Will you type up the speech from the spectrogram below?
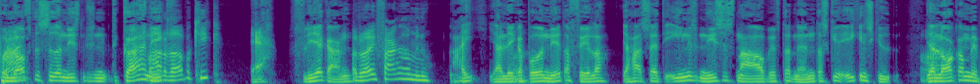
På Nej. loftet sidder sin... Det gør han Men har ikke. du været op og kigge? Ja, flere gange. Og du har ikke fanget ham endnu? Nej, jeg lægger Nå. både net og fælder. Jeg har sat det ene nissesnare op efter den anden. Der sker ikke en skid. Jeg lokker med,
